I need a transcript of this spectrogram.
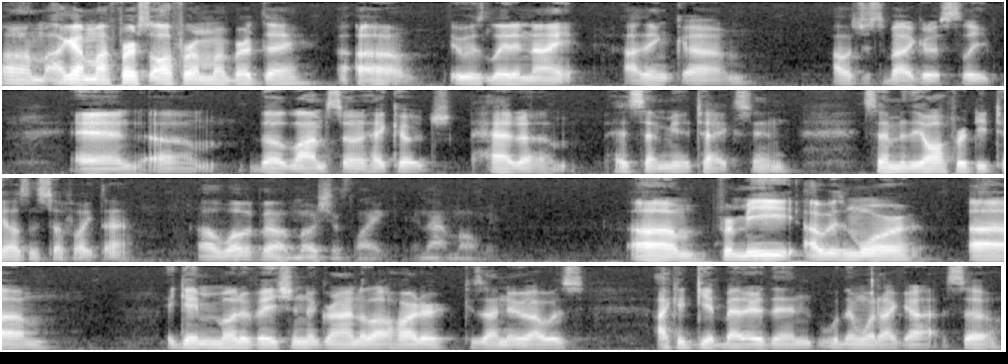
Um, I got my first offer on my birthday. Um, it was late at night. I think um, I was just about to go to sleep, and um, the Limestone head coach had um, had sent me a text and sent me the offer details and stuff like that. Uh, what were the emotions like in that moment? Um, for me, I was more. Um, it gave me motivation to grind a lot harder because I knew I was, I could get better than than what I got. So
